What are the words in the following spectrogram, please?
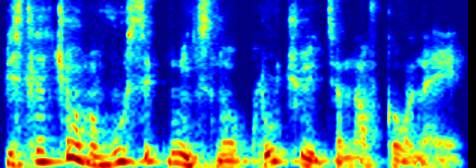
після чого вусик міцно обкручується навколо неї.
